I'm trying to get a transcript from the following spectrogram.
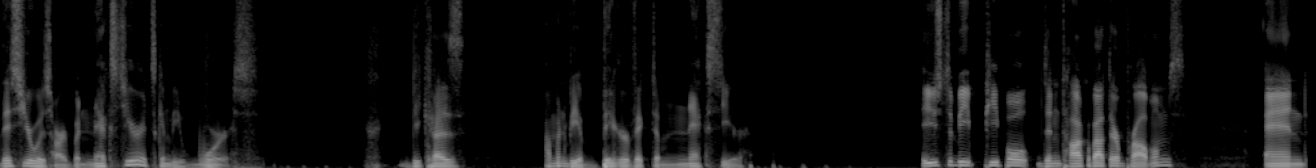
This year was hard, but next year it's going to be worse. because I'm going to be a bigger victim next year. It used to be people didn't talk about their problems and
